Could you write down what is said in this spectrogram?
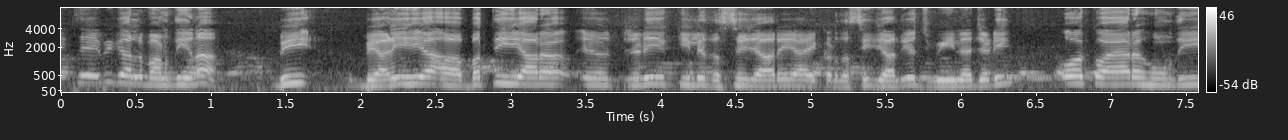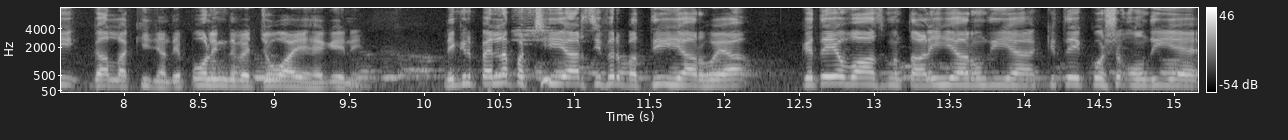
ਇੱਥੇ ਇਹ ਵੀ ਗੱਲ ਬਣਦੀ ਹੈ ਨਾ ਵੀ 42000 32000 ਅ, ਜਿਹੜੀ ਕਿਲੇ ਦੱਸੇ ਜਾ ਰਹੇ ਆ ਏਕੜ ਦੱਸੀ ਜਾਂਦੀ ਹੈ ਜ਼ਮੀਨ ਹੈ ਜਿਹੜੀ ਉਹ ਐਕਵਾਇਰ ਹੋਣ ਦੀ ਗੱਲ ਆਖੀ ਜਾਂਦੀ ਹੈ। ਪੋਲਿੰਗ ਦੇ ਵਿੱਚ ਜੋ ਆਏ ਹੈਗੇ ਨੇ। ਲੇਕਿਨ ਪਹਿਲਾਂ 25000 ਸੀ ਫਿਰ 32000 ਹੋਇਆ। ਕਿਤੇ ਆਵਾਜ਼ 45000 ਆਉਂਦੀ ਹੈ ਕਿਤੇ ਕੁਝ ਆਉਂਦੀ ਹੈ।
